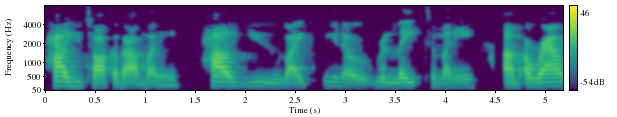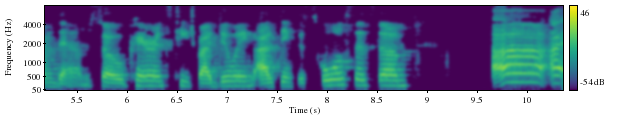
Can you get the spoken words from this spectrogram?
how you talk about money, how you like you know relate to money um, around them. So parents teach by doing. I think the school system uh, I,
